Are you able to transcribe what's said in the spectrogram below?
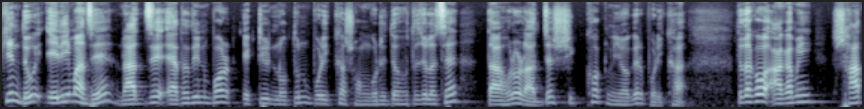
কিন্তু এরই মাঝে রাজ্যে এতদিন পর একটি নতুন পরীক্ষা সংগঠিত হতে চলেছে, তা হলো রাজ্যের শিক্ষক নিয়োগের পরীক্ষা। তো দেখো, আগামী সাত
